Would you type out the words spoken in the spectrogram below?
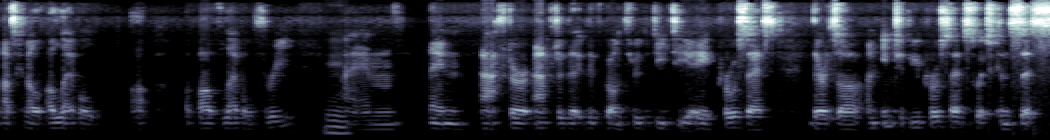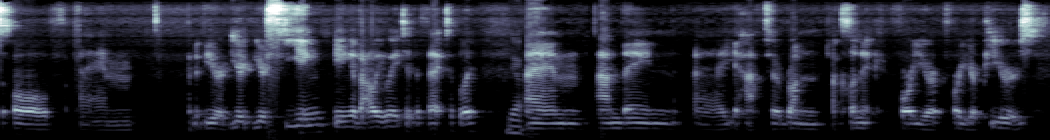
That's kind of a level up above level three. Um, then after after the, they've gone through the DTA process, there's a, an interview process which consists of um, kind of your, your, your skiing being evaluated effectively. Yeah. Um, and then uh, you have to run a clinic for your for your peers,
